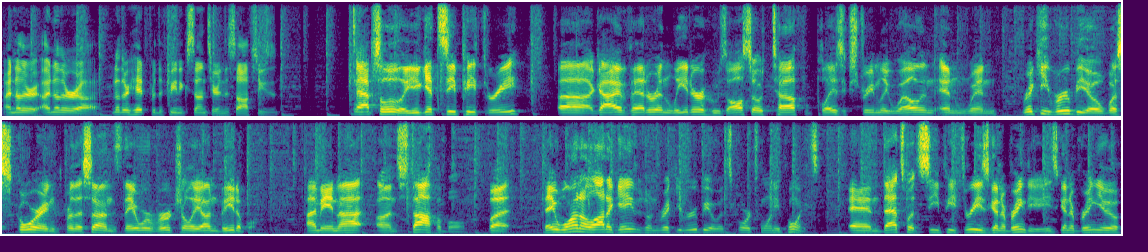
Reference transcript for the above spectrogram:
another another uh, another hit for the Phoenix Suns here in this offseason. Absolutely, you get CP3. Uh, a guy, a veteran leader who's also tough, plays extremely well. And, and when Ricky Rubio was scoring for the Suns, they were virtually unbeatable. I mean, not unstoppable, but they won a lot of games when Ricky Rubio would score 20 points. And that's what CP3 is going to bring to you. He's going to bring you,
